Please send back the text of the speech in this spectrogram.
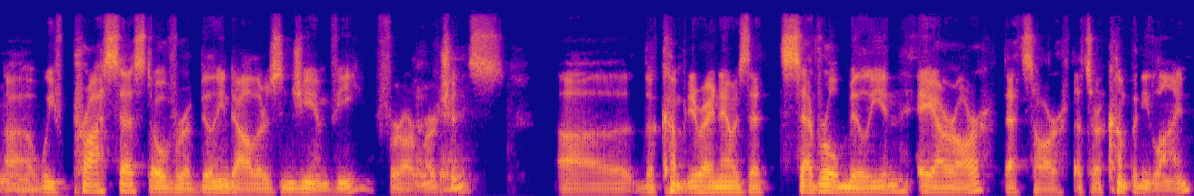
Uh, mm-hmm. Uh, we've processed over a billion dollars in GMV for our okay. merchants. Uh, the company right now is at several million ARR. That's our that's our company line.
